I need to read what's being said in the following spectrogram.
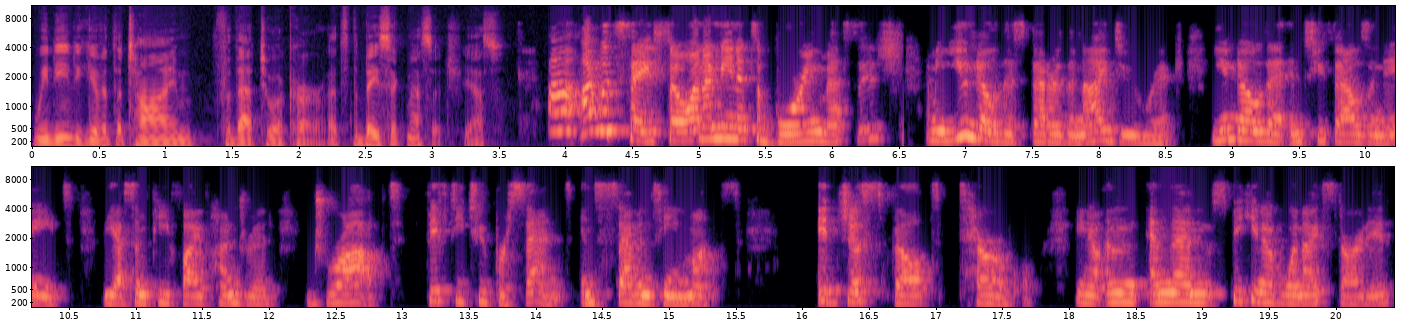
We need to give it the time for that to occur. That's the basic message, yes? Would say so. And I mean, it's a boring message. I mean, you know this better than I do, Rick. You know that in 2008, the S&P 500 dropped 52% in 17 months. It just felt terrible, you know. And and then speaking of when I started,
